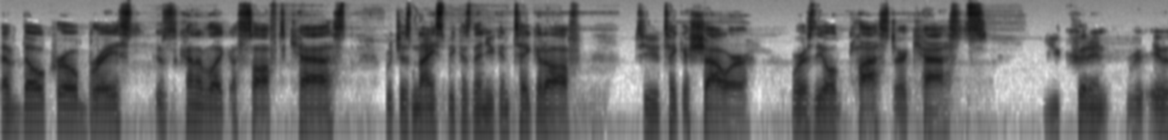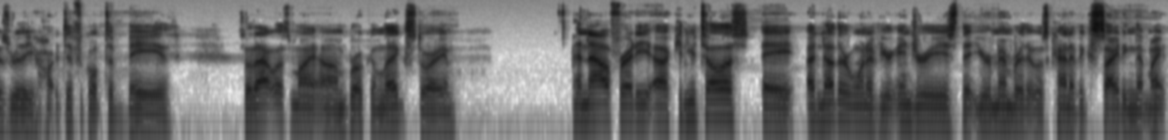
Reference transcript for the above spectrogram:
a Velcro brace. It was kind of like a soft cast, which is nice because then you can take it off to take a shower. Whereas the old plaster casts, you couldn't it was really hard, difficult to bathe so that was my um, broken leg story and now freddie uh, can you tell us a another one of your injuries that you remember that was kind of exciting that might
